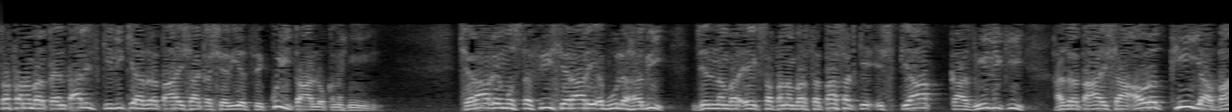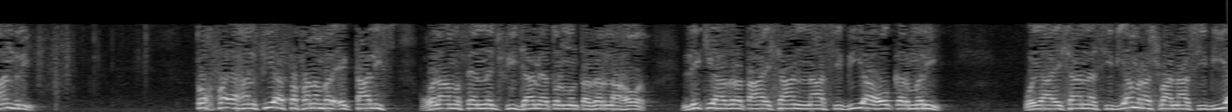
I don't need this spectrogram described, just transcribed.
صفحہ نمبر پینتالیس کی لکھی حضرت عائشہ کا شریعت سے کوئی تعلق نہیں۔ چراغ مستفی شرار ابو لہبی جل نمبر ایک، صفحہ نمبر ستاسٹھ کے اشتیاق کازمیلی کی حضرت عائشہ عورت تھی یا باندری؟ تحفہ حنفیہ صفحہ نمبر اکتالیس، غلام حسین نجفی جامعت المنتظر لاہور۔ لکھی حضرت عائشہ ناسیبیہ ہو کر مری۔ وہ عائشہ نصیبیہ مرشوا ناسیبیہ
